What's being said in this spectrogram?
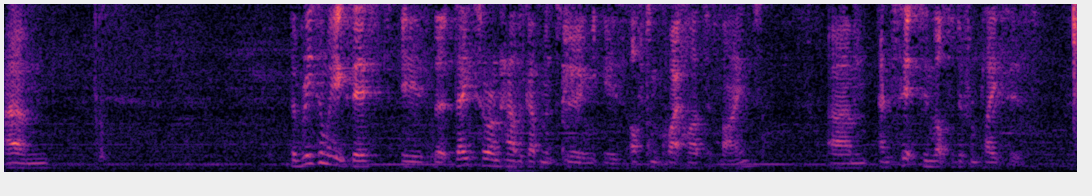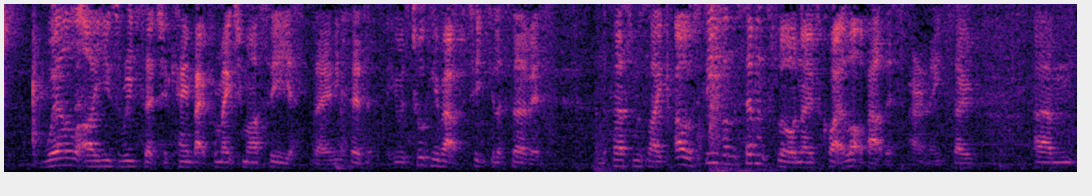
Um, the reason we exist is that data on how the government's doing is often quite hard to find um, and sits in lots of different places. Will, our user researcher, came back from HMRC yesterday and he said he was talking about a particular service, and the person was like, "Oh, Steve on the seventh floor knows quite a lot about this apparently." So um,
